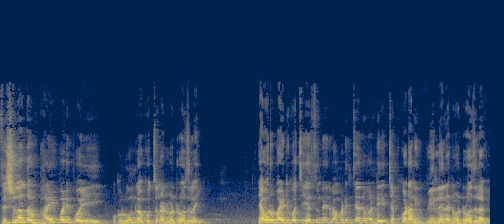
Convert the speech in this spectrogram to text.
శిష్యులందరూ భయపడిపోయి ఒక రూమ్లో కూర్చున్నటువంటి రోజులు అవి. ఎవరు బయటకు వచ్చి యేసు నేను వెంబడించాను అండి చెప్పుకోవడానికి వీలు లేనటువంటి రోజులు అవి.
